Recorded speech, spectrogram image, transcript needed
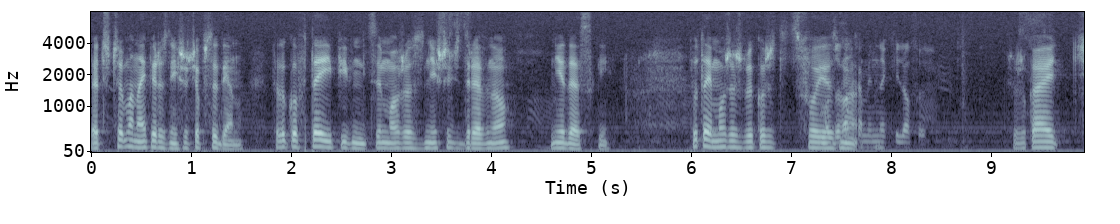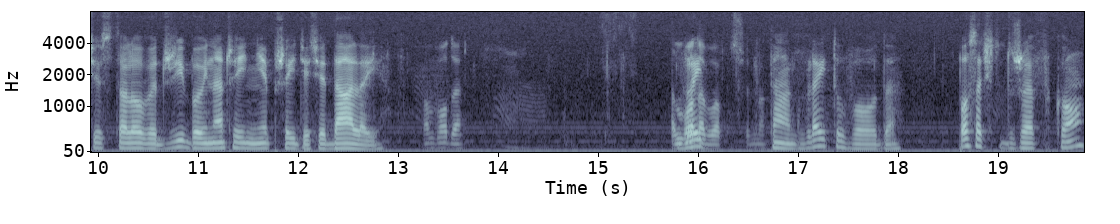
Lecz trzeba najpierw zniszczyć obsydian. Tylko w tej piwnicy możesz zniszczyć drewno, nie deski. Tutaj możesz wykorzystać swoje zna... kamienne kilofy. Przeszukajcie stalowe drzwi, bo inaczej nie przejdziecie dalej. Mam wodę. Tam Wlej- woda była potrzebna. Tak, wlej tu wodę. Posadź tu drzewko.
